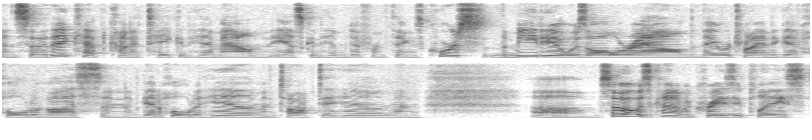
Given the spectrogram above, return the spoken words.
And so they kept kind of taking him out and asking him different things. Of course, the media was all around and they were trying to get hold of us and get a hold of him and talk to him. And um, so it was kind of a crazy place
